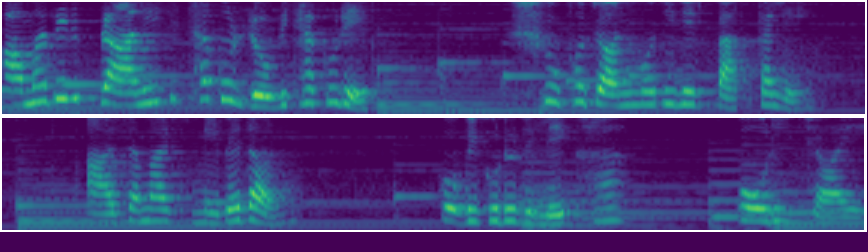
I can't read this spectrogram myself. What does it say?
আমাদের প্রাণের ঠাকুর রবি ঠাকুরের শুভ জন্মদিনের প্রাককালে আজ আমার নিবেদন কবিগুরুর লেখা পরিচয়।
